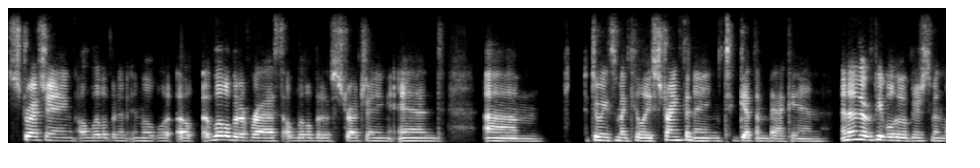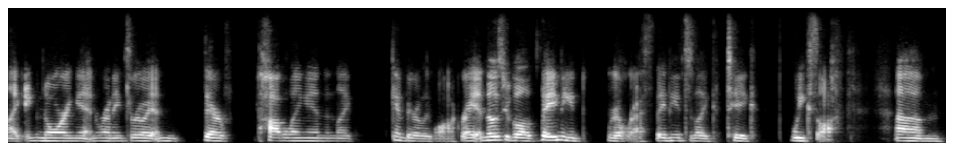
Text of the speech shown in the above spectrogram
stretching, a little bit of immobile, a, a little bit of rest, a little bit of stretching, and um, doing some Achilles strengthening to get them back in. And then there are people who have just been like ignoring it and running through it, and they're hobbling in and like can barely walk, right? And those people they need real rest. They need to like take weeks off. Um,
